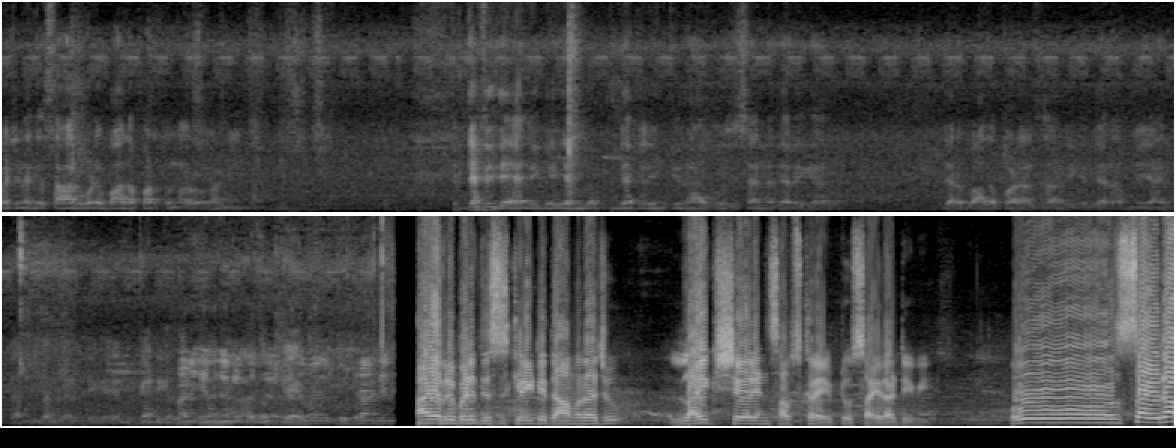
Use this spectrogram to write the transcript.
వచ్చినాక సార్ కూడా బాధపడుతున్నారు అని. ఇక ఏం చెప్తుంది? అట్లా ఇంక నా గురించి సన్న జరిగారు. జర బాధపడాలి సార్ ఇక జర మీ ఎందుకంటే Hi everybody, this is Kiriti Damaraju. Like, share and subscribe to Saira TV. Oh, Saira!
